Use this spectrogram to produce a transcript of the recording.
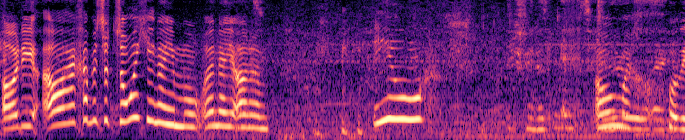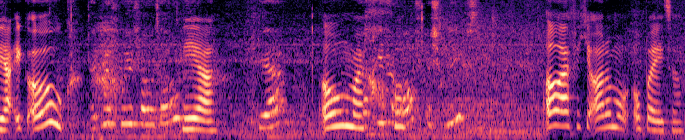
Oh, die, oh hij gaat met zijn tongetje naar je, mond, eh, naar je arm. Eeuw. Ik vind het echt Oh mijn eng. god. Ja, ik ook. Heb je een goede foto? Ja. Ja? Oh mijn Mag je god. eraf, alsjeblieft? Oh, hij gaat je arm op- opeten.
